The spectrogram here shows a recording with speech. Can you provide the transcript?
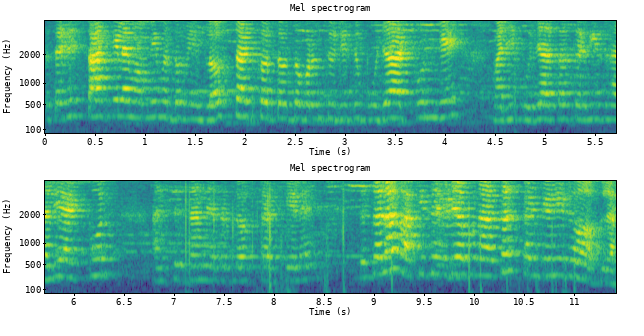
तर त्यांनी स्टार्ट केला मम्मी म्हणतो मी ब्लॉग स्टार्ट करतो तोपर्यंत तुझी तू पूजा आटपून घे. माझी पूजा आता सगळी झाली आटपून आणि सिद्धांनी आता ब्लॉग स्टार्ट केलाय. तर चला बाकीचा व्हिडिओ आपण असाच कंटिन्यू ठेवू आपला.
